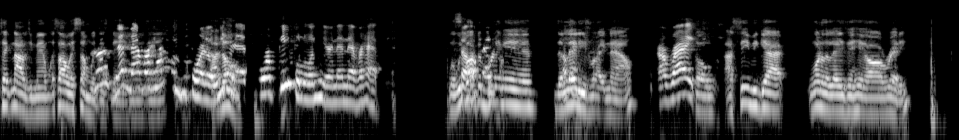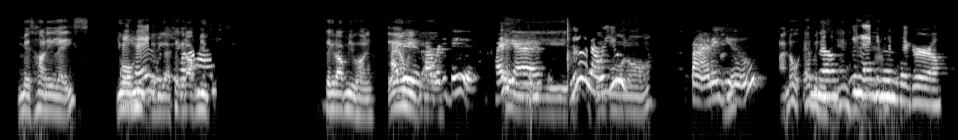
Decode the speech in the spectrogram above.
technology, man. It's always something with this. That never man. happened before though. we had four people on here and that never happened. Well, we're so, about okay. to bring in the okay. ladies right now. All right. So I see we got one of the ladies in here already. Miss Honey Lace. You hey, on hey, mute? We gotta take it off mute. Take it off mute, honey. There I did. I already did. Hey, hey guys. Good. How are you? On? Fine, and you? I know Ebony's no, in we hanging in there, girl.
